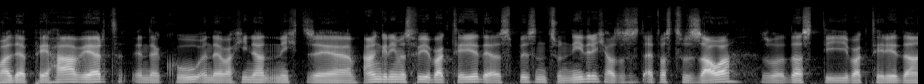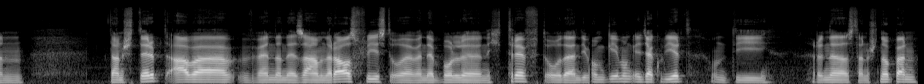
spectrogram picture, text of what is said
weil der pH-Wert in der Kuh, in der Vagina nicht sehr angenehm ist für die Bakterie. Der ist ein bisschen zu niedrig, also es ist etwas zu sauer, sodass die Bakterie dann, dann stirbt. Aber wenn dann der Samen rausfließt oder wenn der Bulle nicht trifft oder in die Umgebung ejakuliert und die Rinder das dann schnuppern,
